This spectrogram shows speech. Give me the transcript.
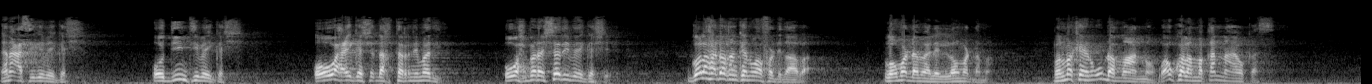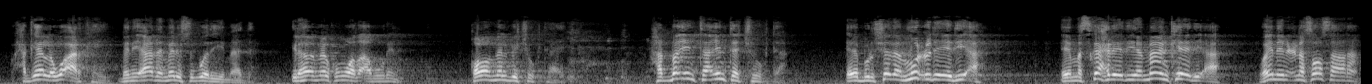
ganacsigii bay gashay oo diintii bay gashay oo waxay gashay dhakhtarnimadii oo waxbarashadii bay gashay golaha dhaqankan waa fadhidaaba. Looma dhama li looma dhama bal markaynu u dhammaanno waa u kala maqannahay halkaas. Xaggee lagu arkay bani aadam meel isugu wada yimaada. Ilahba meel kuma wada abuurin qoloba meel bay joogtahay. Hadba intaa inta joogta ee bulshada mucdeedii ah ee maskaxdeedii maankeedii ah waa inay micno soo saaraan.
